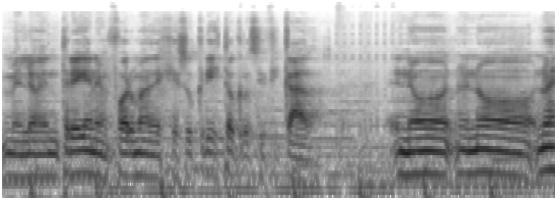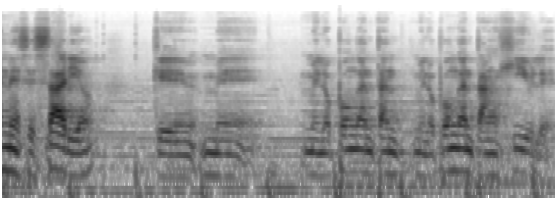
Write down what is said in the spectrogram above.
me lo entreguen en forma de Jesucristo crucificado. No, no, no es necesario que me, me, lo pongan tan, me lo pongan tangible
